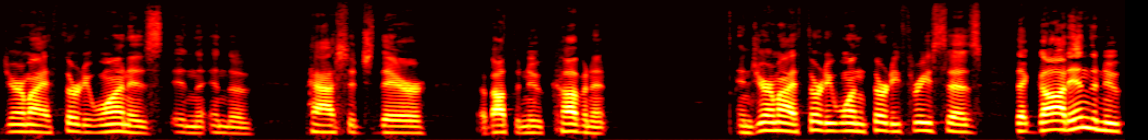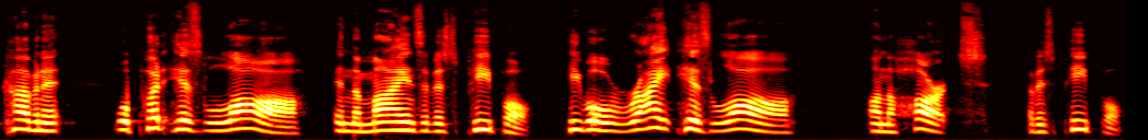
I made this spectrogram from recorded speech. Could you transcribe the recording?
Jeremiah 31 is in the, in the passage there about the new covenant. And Jeremiah 31 33 says that God in the new covenant will put his law in the minds of his people. He will write his law on the hearts of his people.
